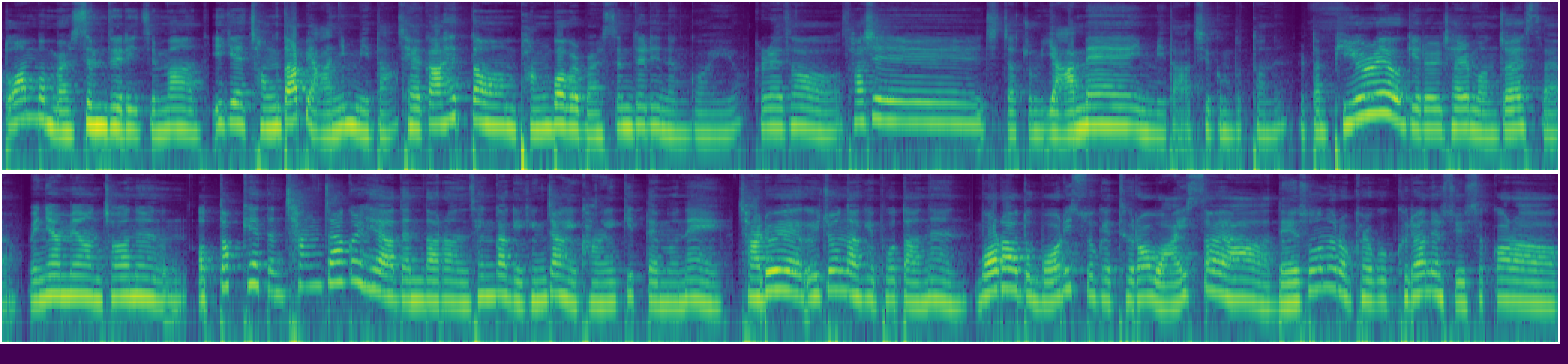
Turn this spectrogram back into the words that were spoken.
또 한 번 말씀드리지만 이게 정답이 아닙니다. 제가 했던 방법을 말씀드리는 거예요. 그래서 사실 진짜 좀 야매입니다. 지금부터는. 일단 비율 외우기를 제일 먼저 했어요. 왜냐면 저는 어떻게든 창작을 해야 된다라는 생각이 굉장히 강했기 때문에 자료에 의존하기보다는 뭐라도 머릿속에 들어와 있어야 내 손으로 결국 그려낼 수 있을 거라고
